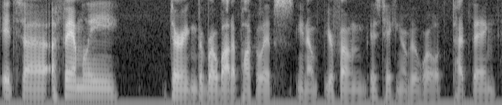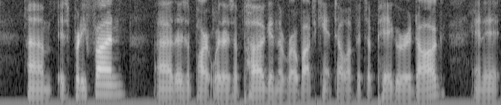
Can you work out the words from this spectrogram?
it's uh, a family during the robot apocalypse. You know, your phone is taking over the world type thing. Um, it's pretty fun. Uh, there's a part where there's a pug and the robots can't tell if it's a pig or a dog, and it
